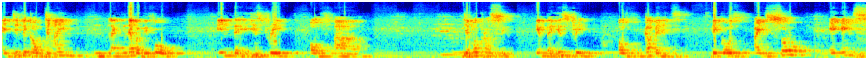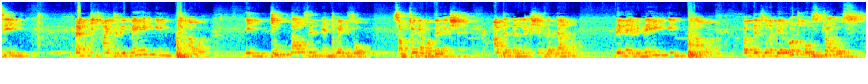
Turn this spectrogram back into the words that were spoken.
a difficult time like never before in the history of uh, democracy, in the history of governance, because I saw ANC that it might remain in power in 2024. So I'm talking about the election. After the elections are done, they may remain in power, but there's going to be a lot of struggles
